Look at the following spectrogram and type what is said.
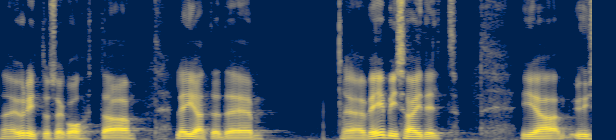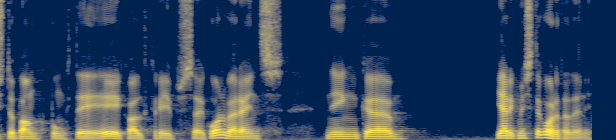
ürituse kohta leiate te Äh, veebisaidilt ja ühistupank.ee kaldkriips konverents ning äh, järgmiste kordadeni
